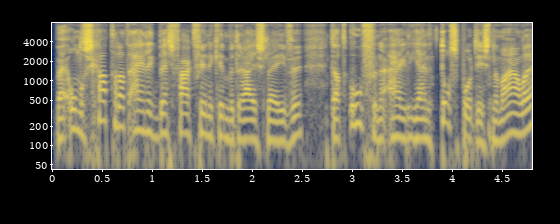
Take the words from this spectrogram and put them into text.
wij onderschatten dat eigenlijk best vaak, vind ik, in het bedrijfsleven. Dat oefenen eigenlijk, ja, een topsport is normaal. Hè?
